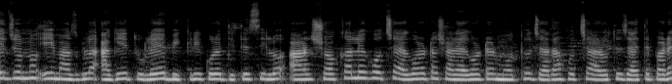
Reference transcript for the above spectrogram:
এর জন্য এই মাছগুলো আগে তুলে বিক্রি করে দিতেছিল। আর সকালে হচ্ছে এগারোটা, সাড়ে এগারোটার মধ্যে যারা হচ্ছে আড়তে যাইতে পারে,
